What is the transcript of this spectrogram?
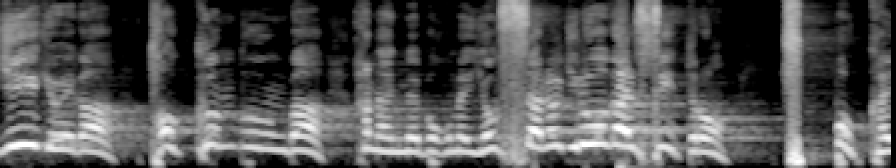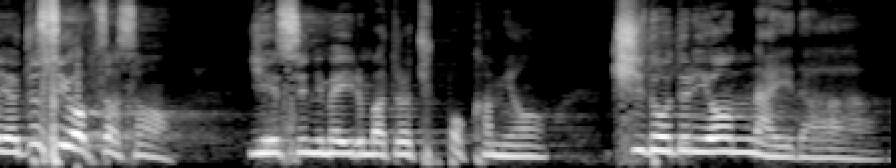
이 교회가 더 큰 부흥과 하나님의 복음의 역사를 이루어갈 수 있도록 축복하여 주시옵소서. 예수님의 이름 받들어 축복하며 기도드리옵나이다.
